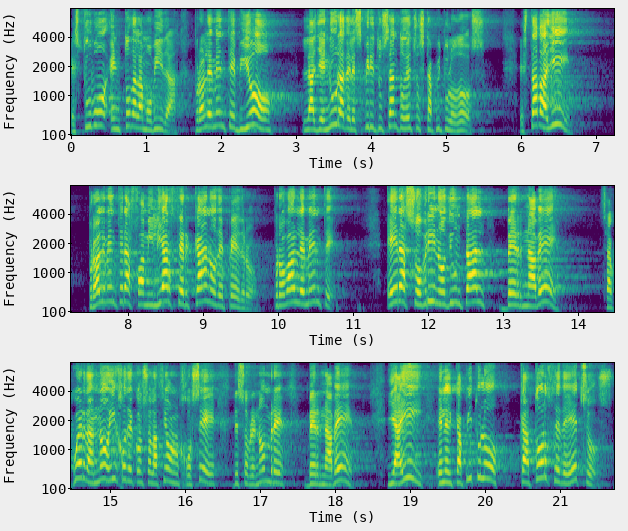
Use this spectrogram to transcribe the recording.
Estuvo en toda la movida. Probablemente vio la llenura del Espíritu Santo de Hechos capítulo 2. Estaba allí Probablemente era familiar cercano de Pedro, probablemente. Era sobrino de un tal Bernabé. ¿Se acuerdan? No, hijo de consolación, José, de sobrenombre Bernabé. Y ahí, en el capítulo 14 de Hechos,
